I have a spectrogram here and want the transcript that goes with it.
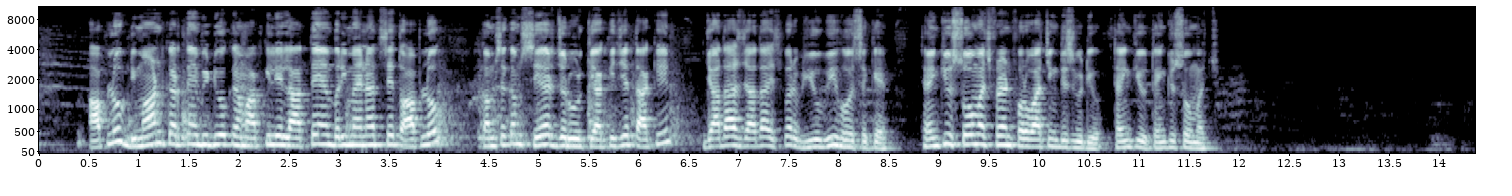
आप लोग डिमांड करते हैं वीडियो के, हम आपके लिए लाते हैं बड़ी मेहनत से तो आप लोग कम से कम शेयर ज़रूर किया कीजिए, ताकि ज़्यादा से ज़्यादा इस पर व्यू भी हो सके। Thank you so much friend for watching this video thank you thank you so much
